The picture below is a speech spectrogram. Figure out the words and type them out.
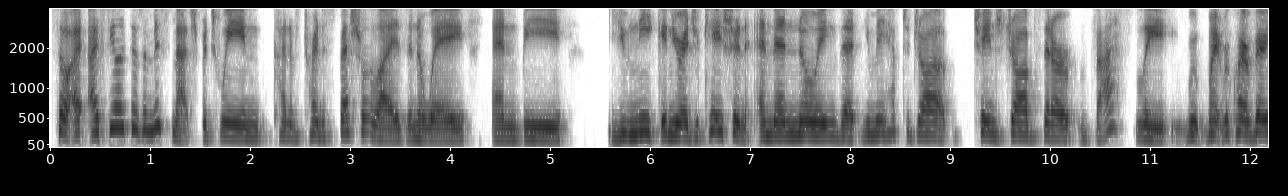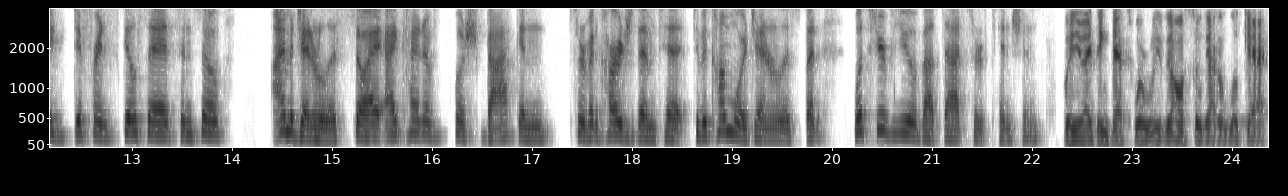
so I, I feel like there's a mismatch between kind of trying to specialize in a way and be unique in your education and then knowing that you may have to job change jobs that are vastly might require very different skill sets and so I'm a generalist, so I, I kind of push back and sort of encourage them to to become more generalists. But what's your view about that sort of tension? Well, you know, I think that's where we've also got to look at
